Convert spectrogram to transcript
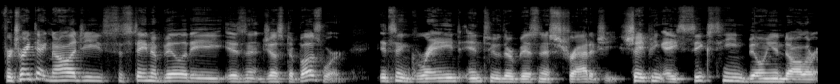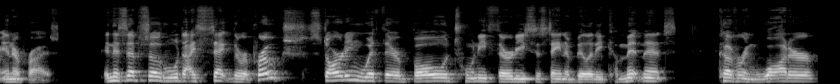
For Trane Technologies, sustainability isn't just a buzzword. It's ingrained into their business strategy, shaping a $16 billion enterprise. In this episode, we'll dissect their approach, starting with their bold 2030 sustainability commitments, covering water,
